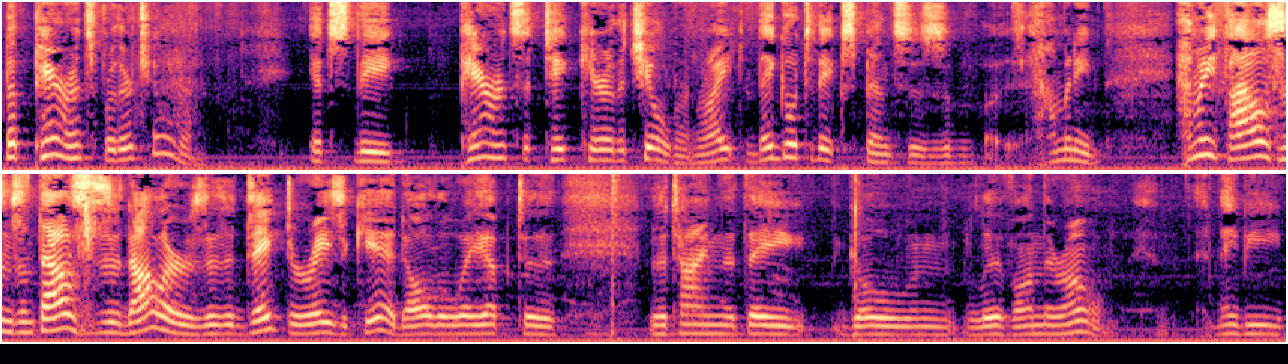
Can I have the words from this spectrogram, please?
but parents for their children. It's the parents that take care of the children, right? They go to the expenses of uh, how many how many thousands and thousands of dollars does it take to raise a kid all the way up to the time that they go and live on their own? And maybe,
